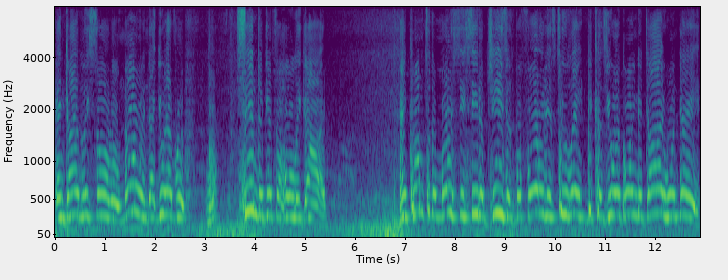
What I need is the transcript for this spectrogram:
and godly sorrow, knowing that you have sinned against a holy God. And come to the mercy seat of Jesus before it is too late because you are going to die one day.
